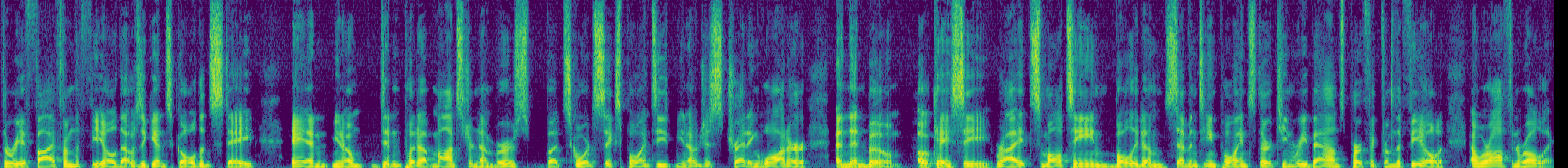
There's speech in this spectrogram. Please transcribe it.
three of five from the field, that was against Golden State and you know didn't put up monster numbers but scored six points. He you know just treading water. And then boom okc right? Small team bullied him 17 points 13 rebounds perfect from the field and we're off and rolling.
